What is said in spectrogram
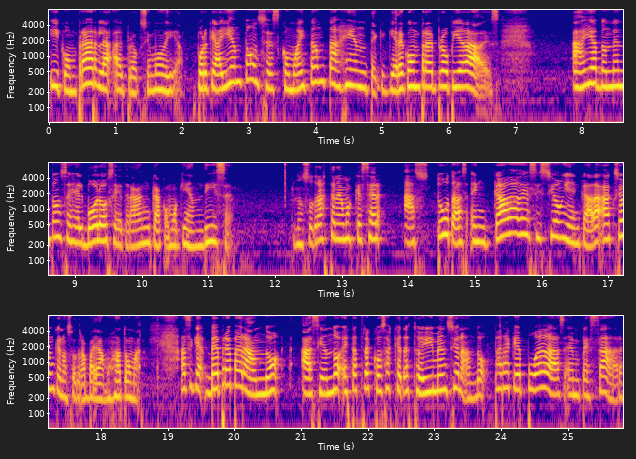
y comprarla al próximo día. Porque ahí entonces, como hay tanta gente que quiere comprar propiedades, ahí es donde entonces el bolo se tranca, como quien dice. Nosotras tenemos que ser astutas en cada decisión y en cada acción que nosotras vayamos a tomar. Así que ve preparando, haciendo estas tres cosas que te estoy mencionando para que puedas empezar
